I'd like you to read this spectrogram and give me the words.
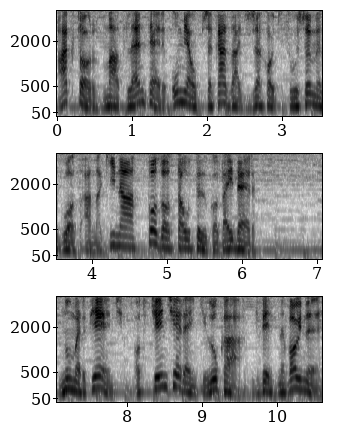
Aktor Matt Lenter umiał przekazać, że choć słyszymy głos Anakina, pozostał tylko Vader. Numer 5. Odcięcie ręki Luka. Gwiezdne wojny.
